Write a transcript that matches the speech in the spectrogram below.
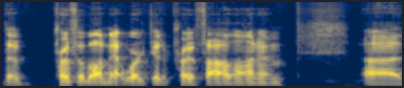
the Pro Football Network did a profile on him. Uh,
